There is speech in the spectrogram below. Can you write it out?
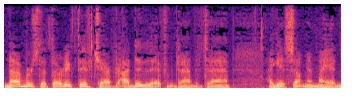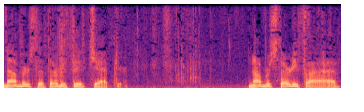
Numbers, the 35th chapter. I do that from time to time. I get something in my head. Numbers, the 35th chapter. Numbers 35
